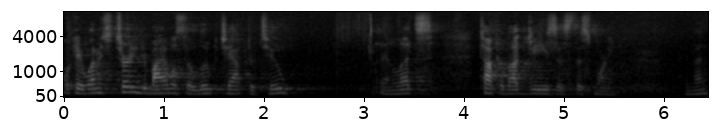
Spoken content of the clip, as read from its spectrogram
Okay, why don't you turn in your Bibles to Luke chapter 2 and let's talk about Jesus this morning. Amen.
